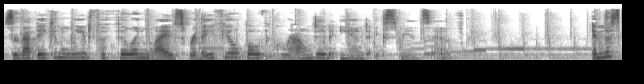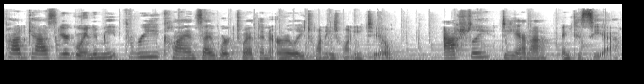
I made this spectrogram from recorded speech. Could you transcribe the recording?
so that they can lead fulfilling lives where they feel both grounded and expansive. In this podcast, you're going to meet three clients I worked with in early 2022 Ashley, Deanna, and Cassia.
